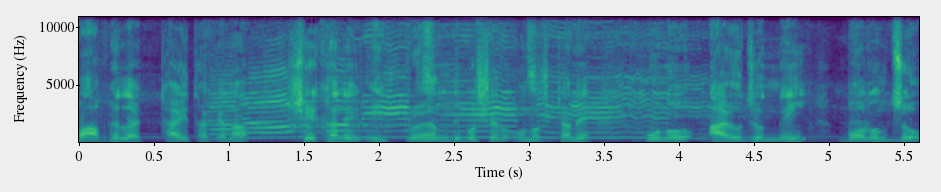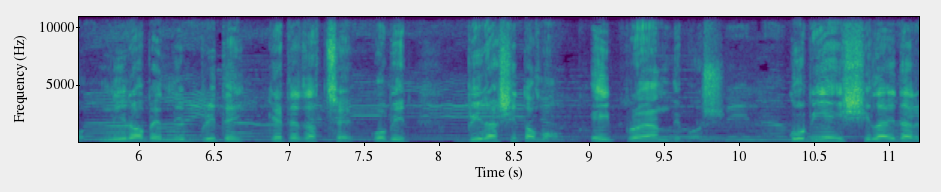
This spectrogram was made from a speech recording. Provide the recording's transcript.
পা ফেলার ঠাঁই থাকে না, সেখানে এই প্রয়াণ দিবসের অনুষ্ঠানে কোনো আয়োজন নেই, বরঞ্চ নীরবে নিবৃতেই কেটে যাচ্ছে কবির বিরাশিতম এই প্রয়াণ দিবস। কবি এই শিলাইদার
